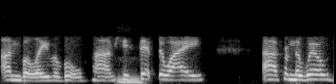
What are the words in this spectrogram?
unbelievable. Um, she stepped away uh, from the World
